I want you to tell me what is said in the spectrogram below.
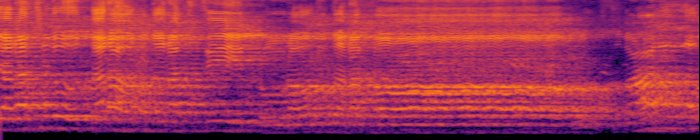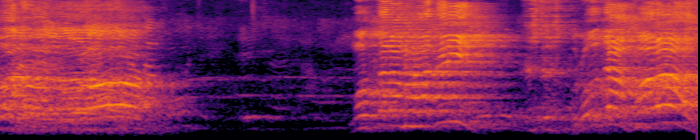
যারা ছিল, তারাও রোজা রাখছে, তোমরাও রোজা রাখো। মোহতারাম হাজিরিন, রোজা ফরজ।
